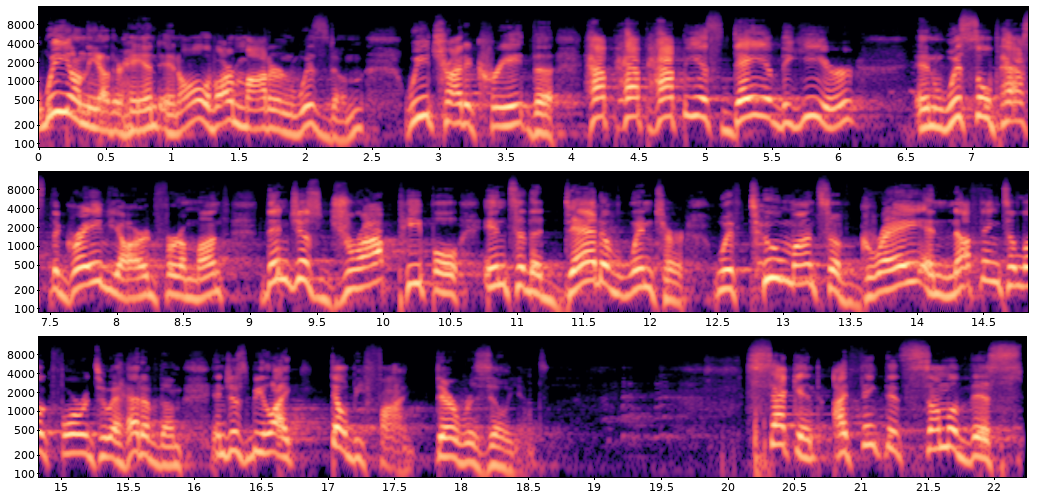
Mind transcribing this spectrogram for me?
We, on the other hand, in all of our modern wisdom, we try to create the hap, hap, happiest day of the year and whistle past the graveyard for a month, then just drop people into the dead of winter with two months of gray and nothing to look forward to ahead of them, and just be like, they'll be fine. They're resilient. Second, I think that some of this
